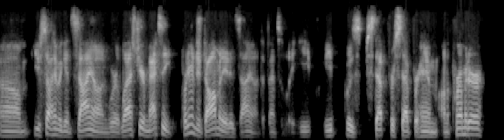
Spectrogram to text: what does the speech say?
um, you saw him against Zion, where last year Maxi pretty much dominated Zion defensively. He he was step for step for him on the perimeter,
